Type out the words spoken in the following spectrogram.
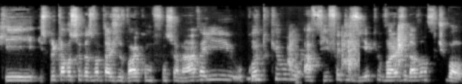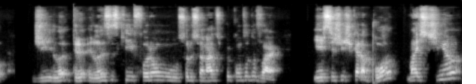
que explicava sobre as vantagens do VAR, como funcionava e o quanto que o, a FIFA dizia que o VAR ajudava no futebol, de lances que foram solucionados por conta do VAR. E a estatística era boa, mas tinha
